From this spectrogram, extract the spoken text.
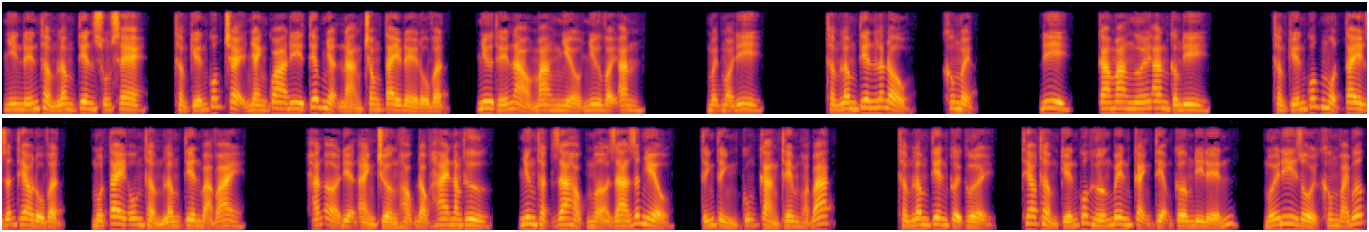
Nhìn đến thẩm lâm tiên xuống xe, thẩm kiến quốc chạy nhanh qua đi tiếp nhận nàng trong tay để đồ vật, như thế nào mang nhiều như vậy ăn. Mệt mỏi đi. Thẩm lâm tiên lắc đầu, không mệt. Đi, ca mang ngươi ăn cơm đi. Thẩm kiến quốc một tay dẫn theo đồ vật, một tay ôm thẩm lâm tiên bả vai. Hắn ở điện ảnh trường học đọc 2 năm thư, nhưng thật ra học mở ra rất nhiều, tính tình cũng càng thêm hoạt bát. Thẩm lâm tiên cười cười, theo thẩm kiến quốc hướng bên cạnh tiệm cơm đi đến, mới đi rồi không vài bước,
